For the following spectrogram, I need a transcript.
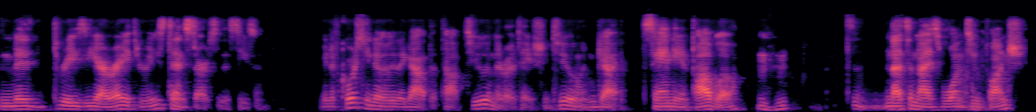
mid threes ERA through his 10 starts of the season. I mean, of course, you know who they got the top two in the rotation too, and got Sandy and Pablo. hmm That's a nice one-two punch.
